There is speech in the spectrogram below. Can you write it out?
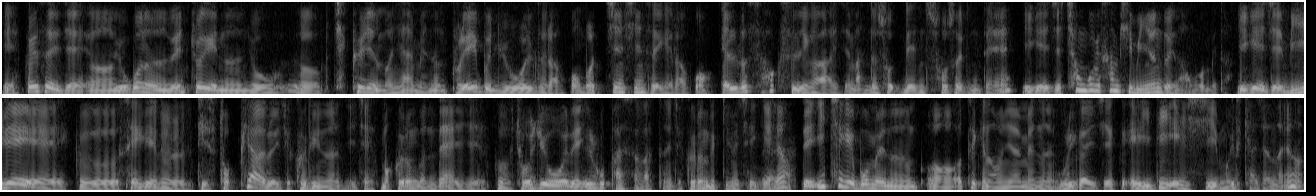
예. 그래서 이제 어 요거는 왼쪽에 있는 요책 표지는 뭐냐면은 Brave New World라고 멋진 신세계라고 올더스 헉슬리가 이제 만든 소, 낸 소설인데 이게 이제 1932년도에 나온 겁니다. 이게 이제 미래의 그 세계를 디스토피아를 이제 그리는 이제 뭐 그런 건데 이제 그 조지 오웰의 1984 같은 이제 그런 느낌의 책이에요. 근데 이 책에 보면은 어 어떻게 나오냐면은 우리가 이제 그 AD, AC 뭐 이렇게 하잖아요.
